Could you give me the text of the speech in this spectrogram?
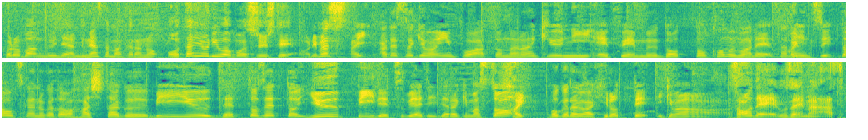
この番組では皆様からのお便りを募集しております。はい、宛先は info.792fm.com までさらにツイッターをお使いの方は「ハッシュタグ #BUZZUP」でつぶやいていただきますと、はい。僕らが拾っていきます。そうでございます。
